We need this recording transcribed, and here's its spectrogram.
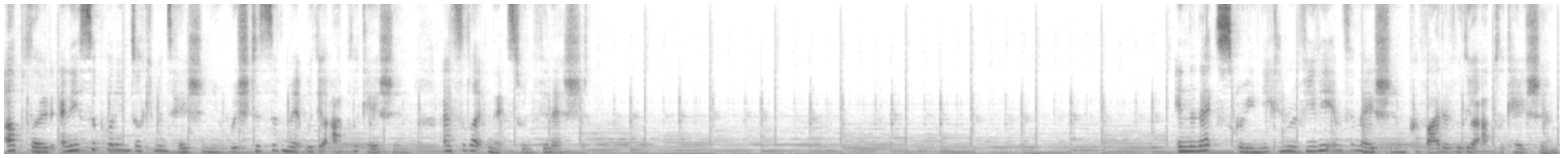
Upload any supporting documentation you wish to submit with your application and select Next when finished. In the next screen, you can review the information provided with your application.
